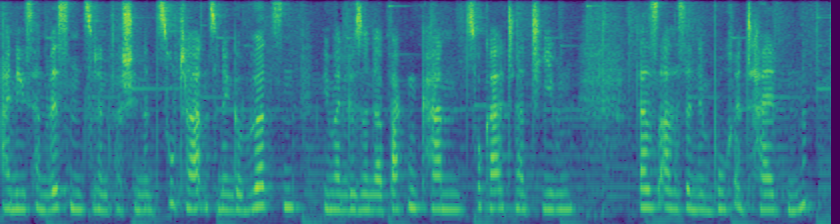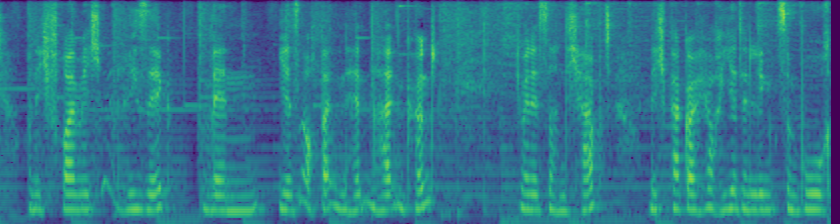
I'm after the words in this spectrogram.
einiges an Wissen zu den verschiedenen Zutaten, zu den Gewürzen, wie man gesünder backen kann, Zuckeralternativen. Das ist alles in dem Buch enthalten und ich freue mich riesig, wenn ihr es auch in den Händen halten könnt, wenn ihr es noch nicht habt. Und ich packe euch auch hier den Link zum Buch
